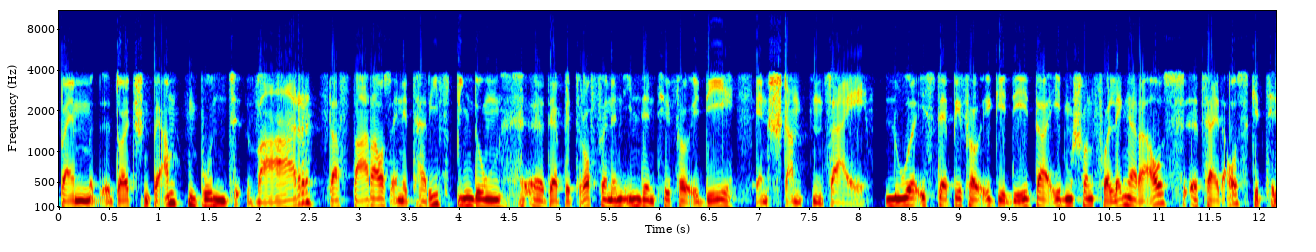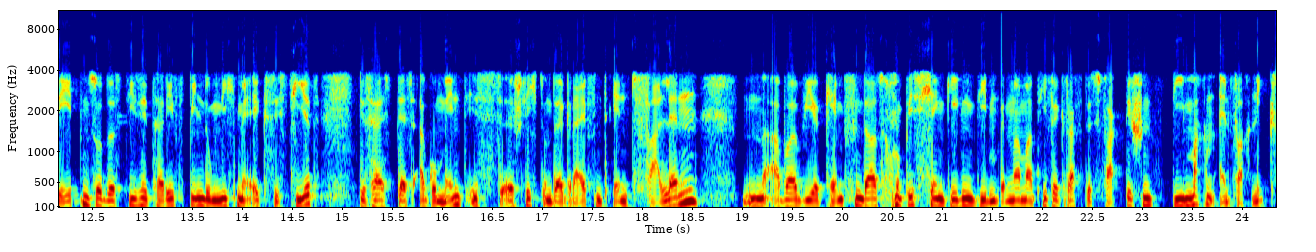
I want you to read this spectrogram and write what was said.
beim Deutschen Beamtenbund war, dass daraus eine Tarifbindung äh, der Betroffenen in den TVED entstanden sei. Nur ist der BVEGD da eben schon vor längerer Aus Zeit ausgetreten, sodass diese Tarifbindung nicht mehr existiert. Das heißt, das Argument ist äh, schlicht und ergreifend entfallen, aber wir kämpfen da so ein bisschen gegen die normative Kraft des Faktischen. Die machen einfach nichts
